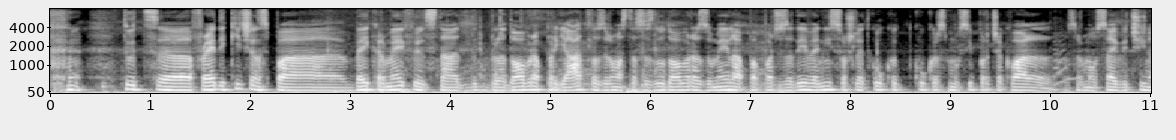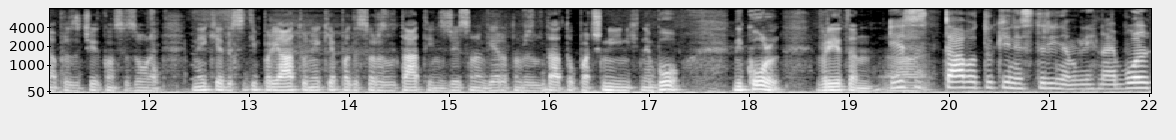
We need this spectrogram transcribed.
tudi uh, Freddy Kitchens in Baker Mayfield sta bila dobra prijatelja, oziroma sta se zelo dobro razumela, pa pač zadeve niso šle tako, kot, kot smo vsi pričakovali, oziroma vsaj večina pred začetkom sezone. Nekaj je, da si ti prijatelj, nekaj je pa, da so rezultati in z Jasonom Garrettom rezultatov pač ni in jih ne bo. Nikoli vreten. Jaz se s tabo tukaj ne strinjam, glih najbolj.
